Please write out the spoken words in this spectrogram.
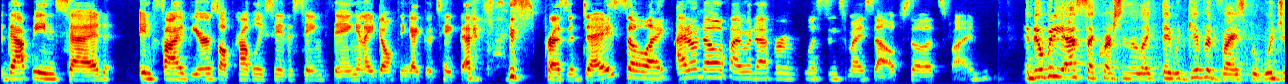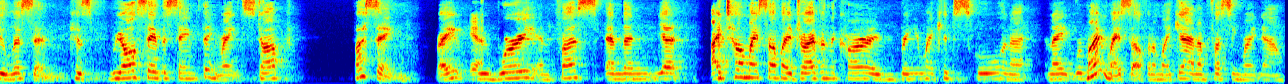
That being said, in five years, I'll probably say the same thing. And I don't think I could take that advice present day. So, like, I don't know if I would ever listen to myself. So that's fine. And nobody asks that question. They're like, they would give advice, but would you listen? Because we all say the same thing, right? Stop fussing, right? Yeah. We worry and fuss. And then yet I tell myself, I drive in the car, I'm bringing my kid to school, and I, and I remind myself, and I'm like, yeah, and I'm fussing right now.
